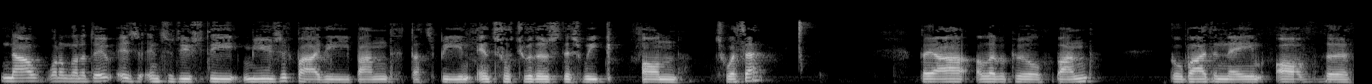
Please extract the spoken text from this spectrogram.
now what I'm going to do is introduce the music by the band that's been in touch with us this week on Twitter. They are a Liverpool band, go by the name of the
